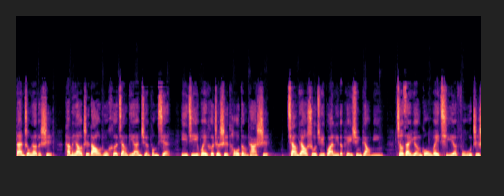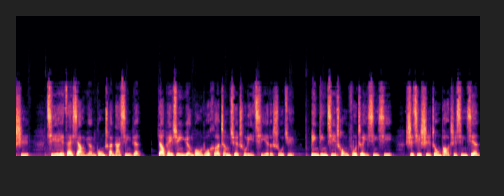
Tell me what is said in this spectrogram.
但重要的是，他们要知道如何降低安全风险，以及为何这是头等大事。强调数据管理的培训表明，就在员工为企业服务之时，企业也在向员工传达信任。要培训员工如何正确处理企业的数据，并定期重复这一信息，使其始终保持新鲜。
